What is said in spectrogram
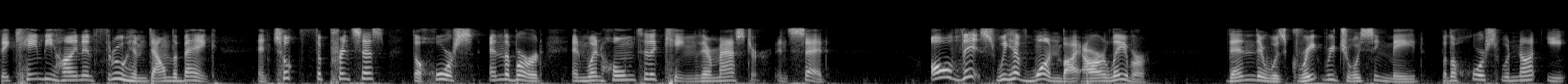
they came behind and threw him down the bank, and took the princess, the horse, and the bird, and went home to the king their master, and said, 'All this we have won by our labour.' Then there was great rejoicing made, but the horse would not eat,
